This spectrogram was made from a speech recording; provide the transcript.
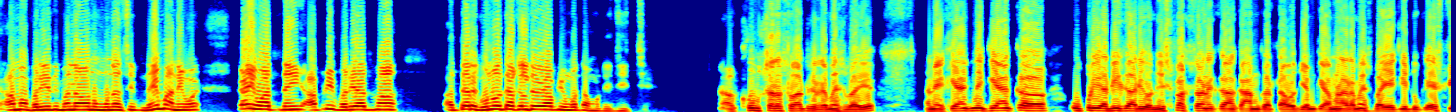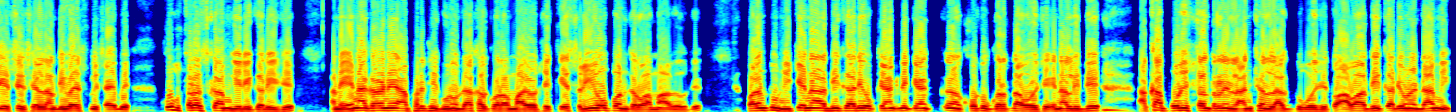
આમાં ફરિયાદી બનાવવાનું મુનાસિબ નહીં માન્યું હોય, કંઈ વાત નહીં. આપણી ફરિયાદમાં અત્યારે ગુનો દાખલ થયો આપણી મોટા મોટી જીત છે. ખૂબ સરસ વાત કરી રમેશભાઈએ. અને ક્યાંક ને ક્યાંક ઉપરી અધિકારીઓ નિષ્પક્ષપણે કામ કરતા હોય. જેમ કે હમણાં રમેશભાઈએ કીધું કે એસટીએસસી સેલના ડીવાયએસપી સાહેબે ખૂબ સરસ કામગીરી કરી છે. અને એના કારણે આ ફરીથી ગુનો દાખલ કરવામાં આવ્યો છે. કેસ રીઓપન કરવામાં આવ્યો છે. પરંતુ નીચેના અધિકારીઓ ક્યાંક ને ક્યાંક ખોટું કરતા હોય છે. એના લીધે આખા પોલીસ તંત્રને લાંછન લાગતું હોય છે. તો આવા અધિકારીઓને ડામી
